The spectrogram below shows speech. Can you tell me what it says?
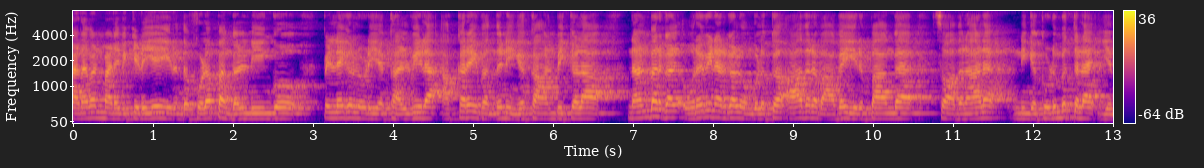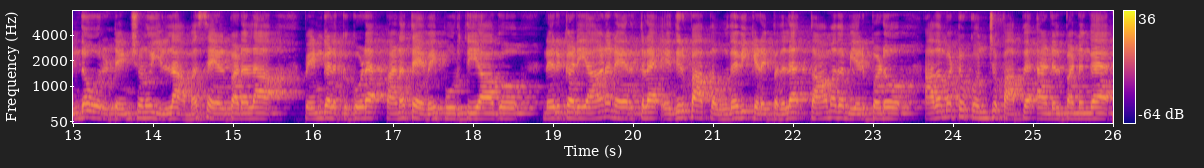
கணவன் மனைவிக்கிடையே இருந்த குழப்பங்கள் நீங்கும். பிள்ளைகளுடைய கல்வியில் அக்கறை வந்து நீங்கள் காண்பிக்கலாம். நண்பர்கள் உறவினர்கள் உங்களுக்கு ஆதரவாக இருப்பாங்க. ஸோ அதனால் நீங்கள் குடும்பத்தில் எந்த ஒரு டென்ஷனும் இல்லாமல் செயல்படலாம். பெண்களுக்கு கூட பண தேவை பூர்த்தியாகும். நெருக்கடியான நேரத்தில் எதிர்பார்த்த உதவி கிடைப்பதில் தாமதம் ஏற்படும். அதை மட்டும் கொஞ்சம் பார்த்து ஹேண்டில் பண்ணுங்கள்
